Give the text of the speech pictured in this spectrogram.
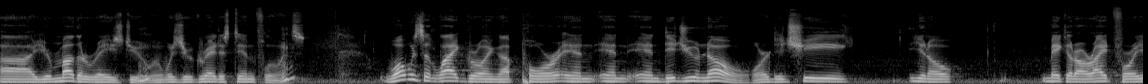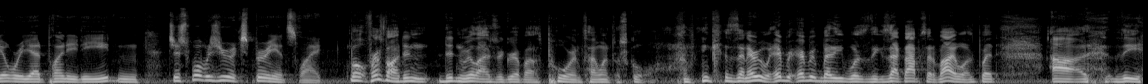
Uh, your mother raised you and was your greatest influence. What was it like growing up poor, and and and did you know, or did she, you know, make it all right for you, where you had plenty to eat, and just what was your experience like? Well, first of all, I didn't didn't realize I grew up I was poor until I went to school. I mean, because then everyone, every, everybody was the exact opposite of I was. But uh, the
